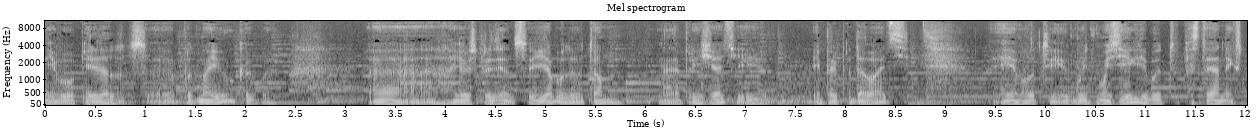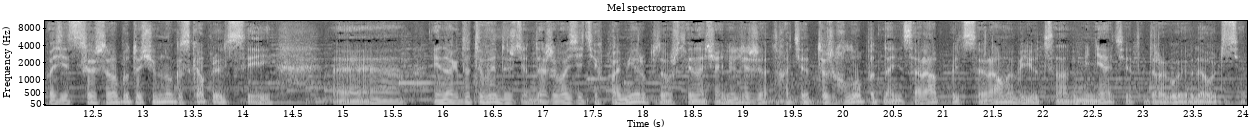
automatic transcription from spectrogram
его передадут э, под мою, как бы, юриспруденцию. Я буду там приезжать и, и преподавать. И вот и будет музей, где будет постоянная экспозиция. Конечно, работы очень много скапливается, и э, иногда ты вынужден даже возить их по миру, потому что иначе они лежат. Хотя это тоже хлопотно, они царапаются, рамы бьются, надо менять. Это дорогое удовольствие.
